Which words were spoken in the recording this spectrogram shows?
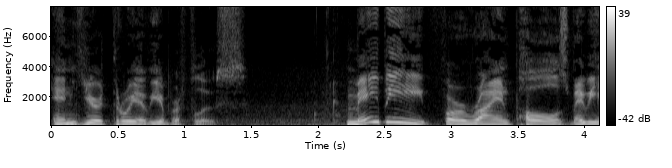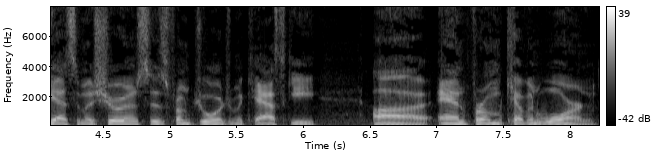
in year three of Eberflus maybe for Ryan Poles, maybe he has some assurances from George McCaskey uh, and from Kevin Warren.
